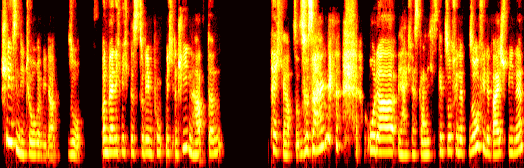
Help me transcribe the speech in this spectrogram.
schließen die Tore wieder. So. Und wenn ich mich bis zu dem Punkt nicht entschieden habe, dann Pech gehabt sozusagen. Oder ja, ich weiß gar nicht, es gibt so viele, so viele Beispiele.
